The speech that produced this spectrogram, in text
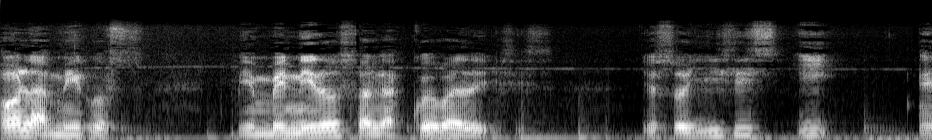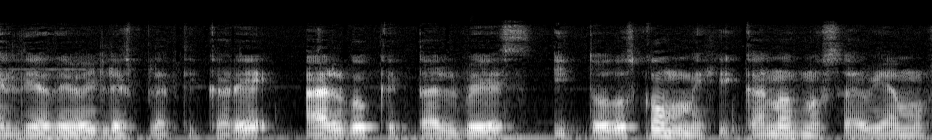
Hola amigos, bienvenidos a la cueva de Isis. Yo soy Isis y el día de hoy les platicaré algo que tal vez y todos como mexicanos no sabíamos.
